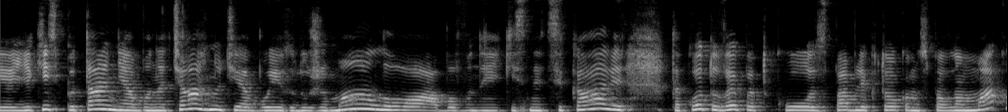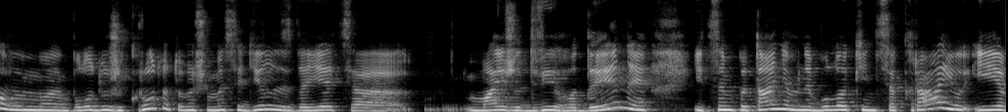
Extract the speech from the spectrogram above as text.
якісь питання або натягнуті, або їх дуже мало, або вони якісь нецікаві. Так от у випадку з public talk ом з Павлом Маковим було дуже круто, тому що ми сиділи, здається, майже дві години, і цим питанням не було кінця краю. і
